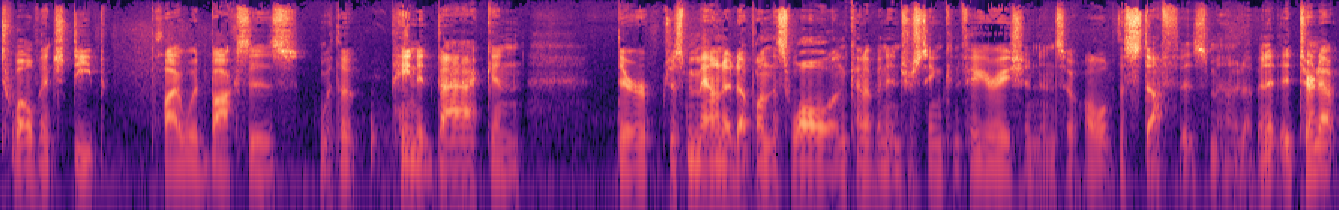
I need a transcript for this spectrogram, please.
12 inch deep plywood boxes with a painted back and they're just mounted up on this wall in kind of an interesting configuration. And so all of the stuff is mounted up. And it, it turned out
